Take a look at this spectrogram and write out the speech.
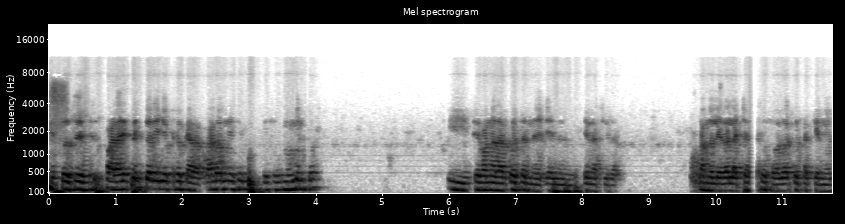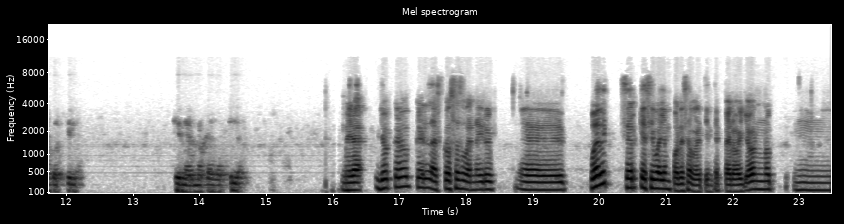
Entonces, para esta historia yo creo que adaptaron esos momentos y se van a dar cuenta en, en- la ciudad. Cuando le da el hachazo se va a dar cuenta que no es Godzilla, que no es Mecha Godzilla. Mira, yo creo que las cosas van a ir. eh, puede ser que sí vayan por esa vertiente, pero yo no mm,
